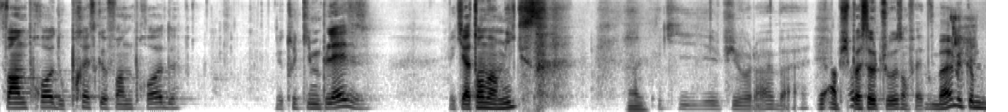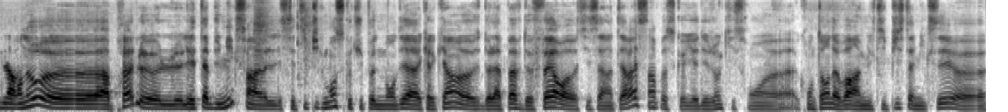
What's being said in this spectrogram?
Fin de prod ou presque fin de prod. Des trucs qui me plaisent, mais qui attendent un mix. Ouais. et, qui, et puis voilà, bah, puis je après, passe à autre chose en fait. Bah mais comme dit Arnaud, euh, après, l'étape du mix, c'est typiquement ce que tu peux demander à quelqu'un euh, de la PAF de faire euh, si ça intéresse, hein, parce qu'il y a des gens qui seront euh, contents d'avoir un multipiste à mixer, euh,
